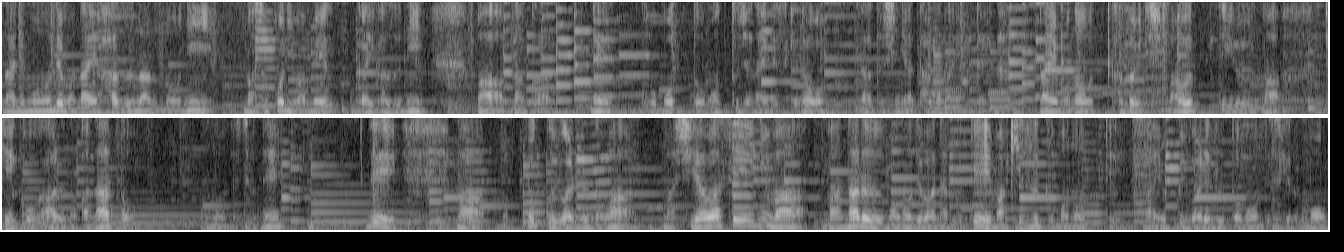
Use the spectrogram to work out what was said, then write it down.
何者でもないはずなのに、まあ、そこには目がいかずにまあなんかねこうもっともっとじゃないですけど私には足らないみたいなないものを数えてしまうっていう、まあ、傾向があるのかなと思うんですよね。でまあよく言われるのは、まあ、幸せには、まあ、なるものではなくて、まあ、気づくものって、まあ、よく言われると思うんですけども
